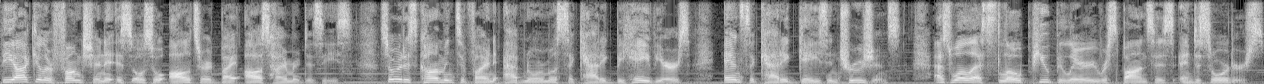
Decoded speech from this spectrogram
The ocular function is also altered by Alzheimer disease, so it is common to find abnormal saccadic behaviors and saccadic gaze intrusions, as well as slow pupillary responses and disorders.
